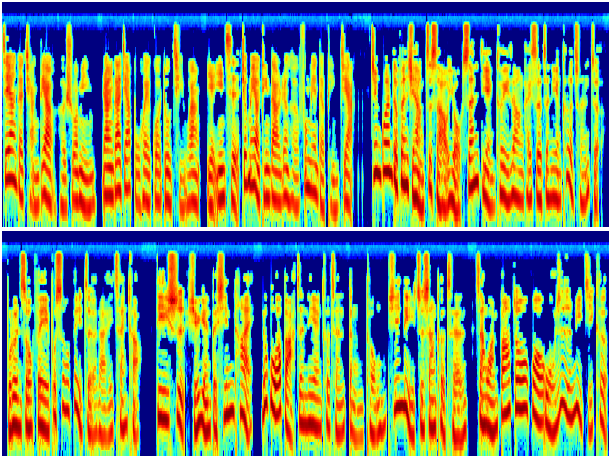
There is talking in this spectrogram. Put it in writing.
这样的强调和说明，让大家不会过度期望，也因此就没有听到任何负面的评价。静观的分享至少有三点可以让开设正念课程者，不论收费不收费者来参考。第一是学员的心态，如果把正念课程等同心理智商课程，上完八周或五日密集课，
